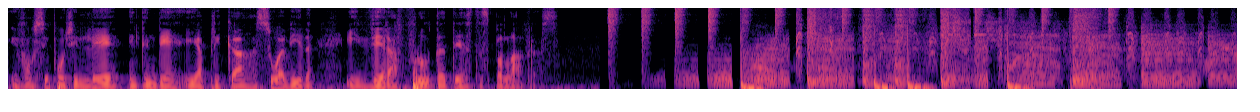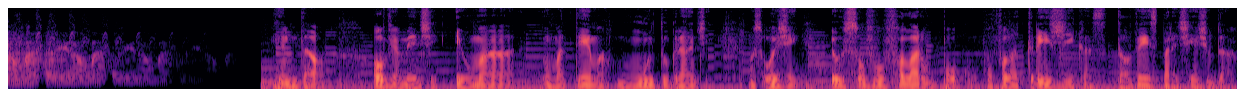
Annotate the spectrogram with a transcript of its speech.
E você pode ler, entender e aplicar a sua vida e ver a fruta destas palavras. Então, obviamente é uma uma tema muito grande, mas hoje eu só vou falar um pouco. Vou falar três dicas, talvez para te ajudar.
